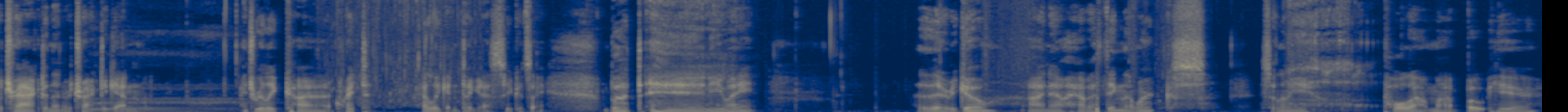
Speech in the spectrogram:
retract and then retract again. it's really kind of quite elegant, I guess you could say. But anyway, there we go. I now have a thing that works. So let me pull out my boat here.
